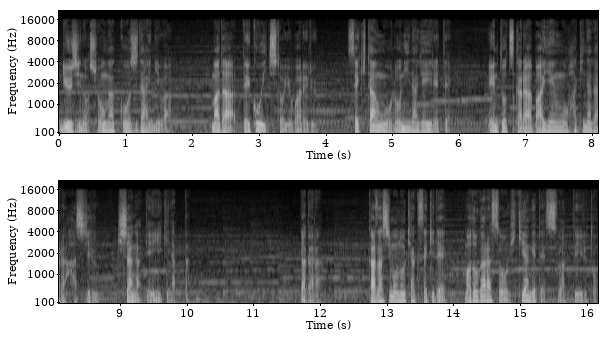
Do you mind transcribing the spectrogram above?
隆二の小学校時代にはまだデコ市と呼ばれる石炭を炉に投げ入れて煙突から梅煙を吐きながら走る汽車が現役だった。だから風下の客席で窓ガラスを引き上げて座っていると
